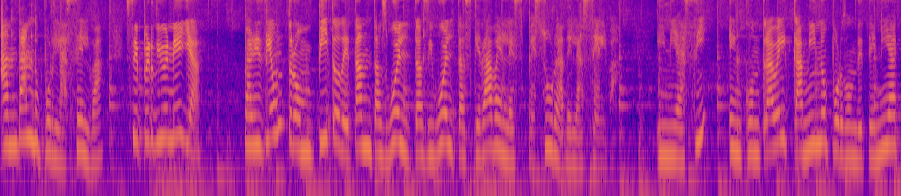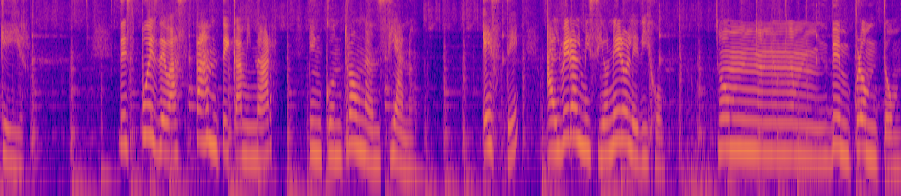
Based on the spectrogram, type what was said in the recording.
andando por la selva, se perdió en ella. Parecía un trompito de tantas vueltas y vueltas que daba en la espesura de la selva. Y ni así encontraba el camino por donde tenía que ir. Después de bastante caminar, encontró a un anciano. Este, al ver al misionero, le dijo, mm, ven pronto,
